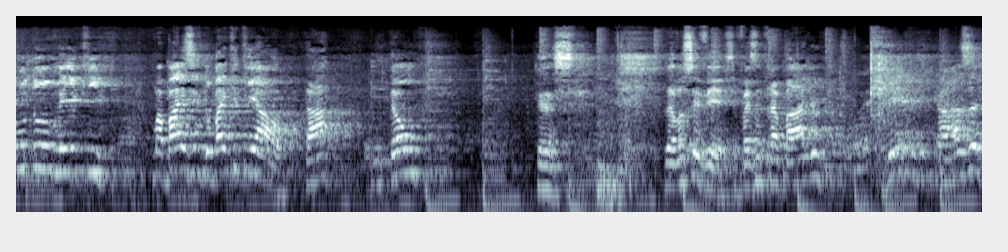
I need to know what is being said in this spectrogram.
tudo meio que uma base do bike trial, tá? Então, cansa. Pra você ver, você faz um trabalho dentro de casa,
